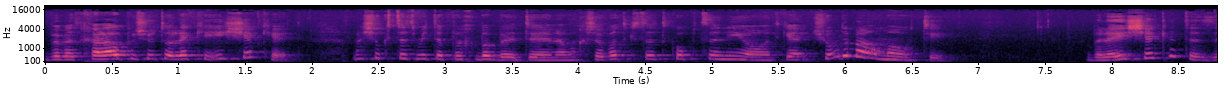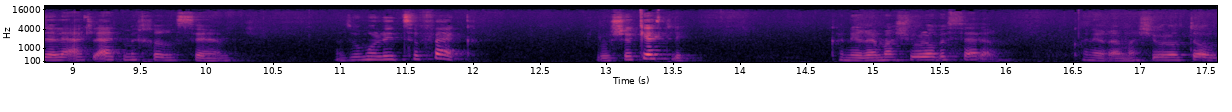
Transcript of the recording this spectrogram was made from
ובהתחלה הוא פשוט עולה כאי שקט. משהו קצת מתהפך בבטן, המחשבות קצת קופצניות, כן? שום דבר מהותי. אבל האי שקט הזה לאט לאט מכרסם, אז הוא מוליד ספק. לא שקט לי. כנראה משהו לא בסדר. כנראה משהו לא טוב.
